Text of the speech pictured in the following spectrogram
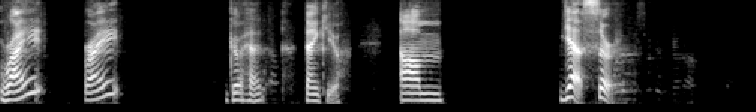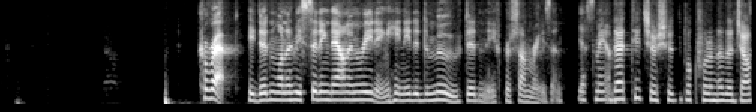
Right? Right? Go ahead. Thank you. Um, yes, sir. Correct. He didn't want to be sitting down and reading. He needed to move, didn't he, for some reason? Yes, ma'am. That teacher should look for another job.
